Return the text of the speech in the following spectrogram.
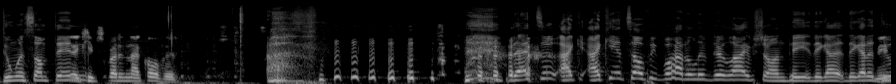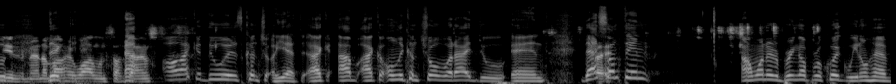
doing something. Yeah, keep spreading that COVID. That's it. I, I can't tell people how to live their life, Sean. They they got they got to Me do. neither, man. I'm they- out here wilding sometimes. All I could do is control. Yeah, I I can only control what I do, and that's Right. something I wanted to bring up real quick. We don't have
